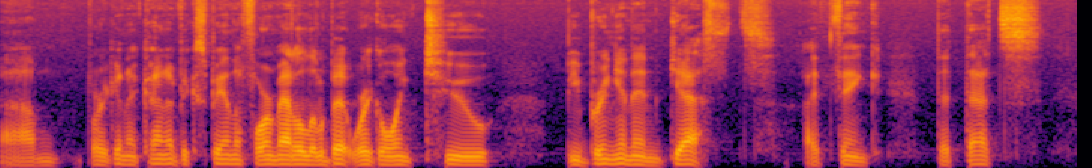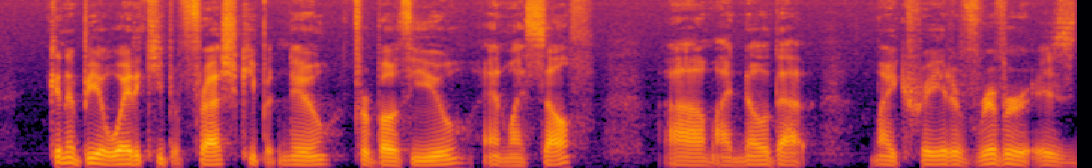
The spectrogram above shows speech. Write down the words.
Um, we're going to kind of expand the format a little bit. We're going to be bringing in guests. I think that that's going to be a way to keep it fresh, keep it new for both you and myself. Um, I know that my creative river is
